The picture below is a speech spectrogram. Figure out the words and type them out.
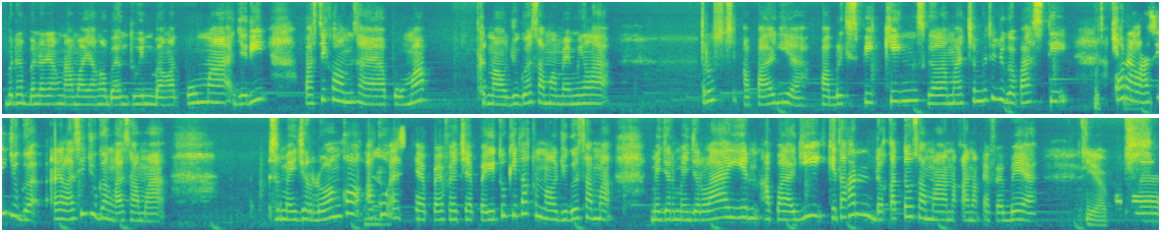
bener-bener yang nama yang ngebantuin banget Puma. Jadi pasti kalau misalnya Puma kenal juga sama Memila. Terus apa lagi ya? Public speaking segala macam itu juga pasti. Oh relasi juga relasi juga nggak sama semajor doang kok. Yeah. Aku SCP, VCP itu kita kenal juga sama major-major lain. Apalagi kita kan deket tuh sama anak-anak FEB ya. Iya. Yep. Uh,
